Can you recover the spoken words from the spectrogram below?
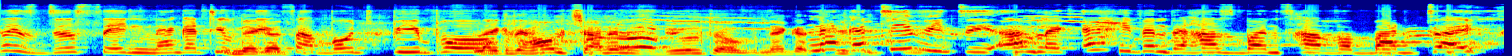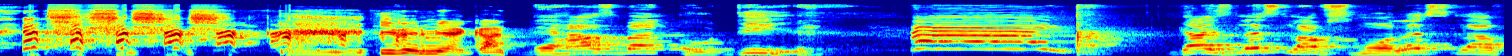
Is just saying negative Negat- things about people. Like the whole channel is built of negativity. negativity. I'm like, eh, even the husbands have a bad time. Even me, I can't. The husband OD. Hi! Guys, let's laugh small. Let's laugh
